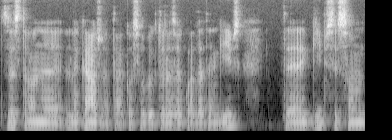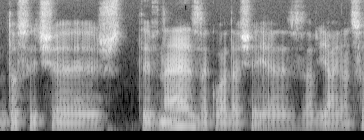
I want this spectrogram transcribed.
ze strony lekarza, tak, osoby, która zakłada ten gips. Te gipsy są dosyć e, sztywne, zakłada się je zawijając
